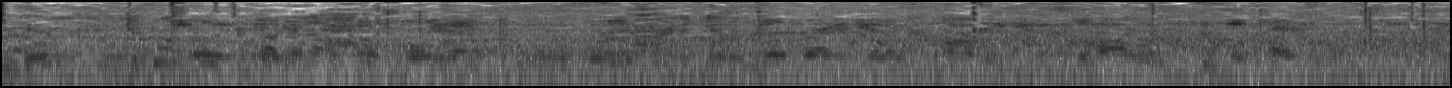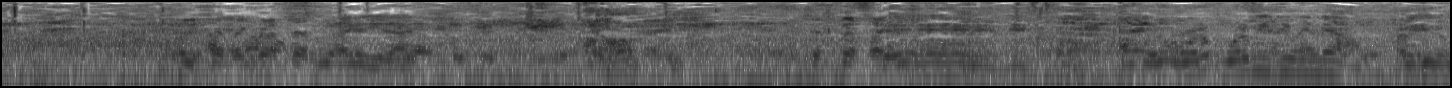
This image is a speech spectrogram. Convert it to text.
You good? Okay. I gotta get out. That's the best I can. What, what, what are we doing now? Are we going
